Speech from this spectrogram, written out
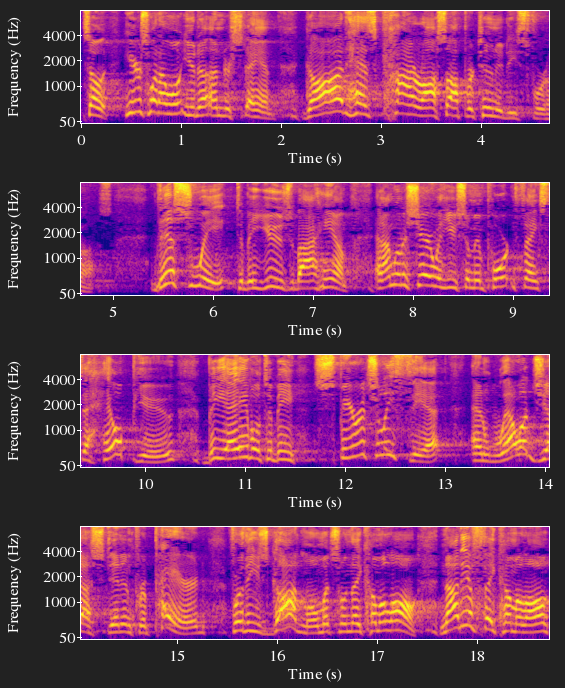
So here's what I want you to understand: God has kairos opportunities for us this week to be used by Him. And I'm going to share with you some important things to help you be able to be spiritually fit and well adjusted and prepared for these God moments when they come along. Not if they come along,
